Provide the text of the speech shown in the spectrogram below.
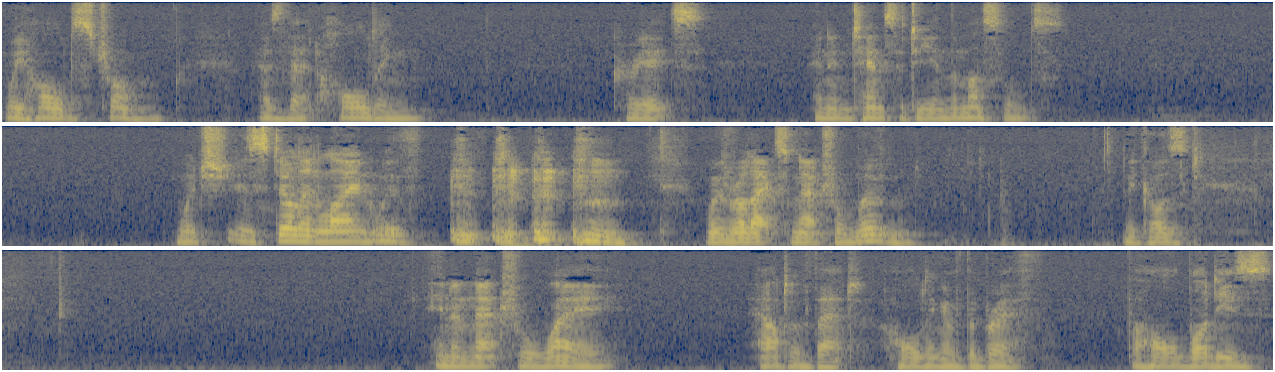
we hold strong as that holding creates an intensity in the muscles which is still in line with with relaxed natural movement. Because in a natural way out of that holding of the breath the whole body's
